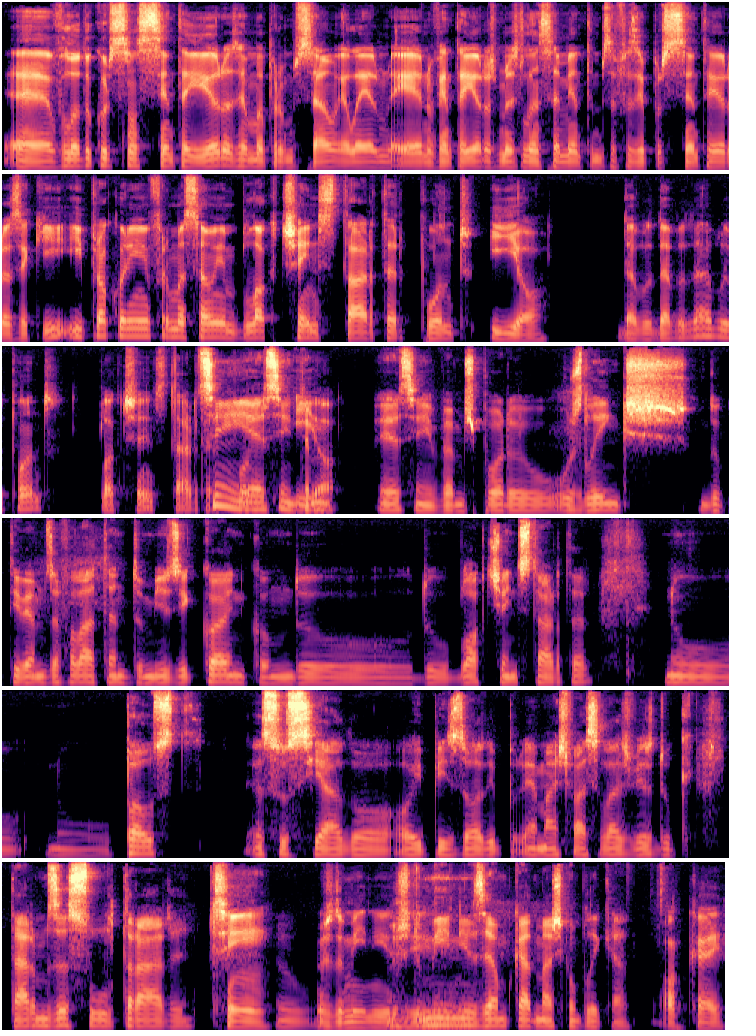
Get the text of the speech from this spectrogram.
Uh, o valor do curso são 60 euros, é uma promoção, ele é, é 90 euros, mas lançamento estamos a fazer por 60 euros aqui. E procurem informação em blockchainstarter.io www.blockchainstarter.io Sim, é assim, é assim, vamos pôr os links do que tivemos a falar, tanto do Music Coin como do, do Blockchain Starter, no, no post associado ao, ao, episódio é mais fácil às vezes do que estarmos a soltar Sim, o, os domínios. Os domínios e... é um bocado mais complicado. Ok.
